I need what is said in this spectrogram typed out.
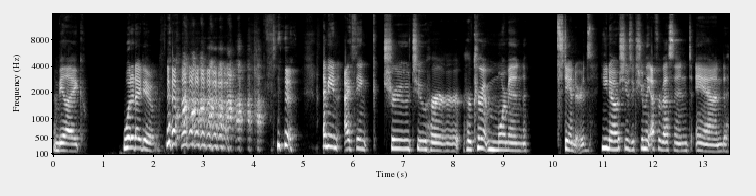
and be like, what did I do? I mean, I think true to her her current Mormon standards. You know, she was extremely effervescent and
